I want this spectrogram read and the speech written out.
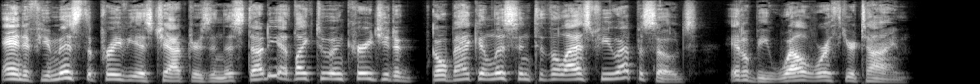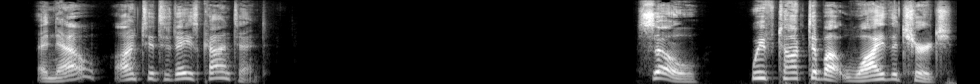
And if you missed the previous chapters in this study, I'd like to encourage you to go back and listen to the last few episodes. It'll be well worth your time. And now, on to today's content. So, we've talked about why the church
